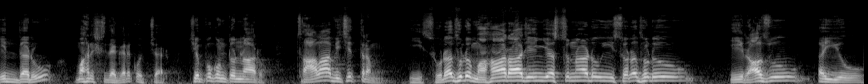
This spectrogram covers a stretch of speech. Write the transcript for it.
ఇద్దరు మహర్షి దగ్గరకు వచ్చారు. చెప్పుకుంటున్నారు చాలా విచిత్రం. ఈ సురధుడు మహారాజు ఏం చేస్తున్నాడు? ఈ సురధుడు ఈ రాజు అయ్యో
